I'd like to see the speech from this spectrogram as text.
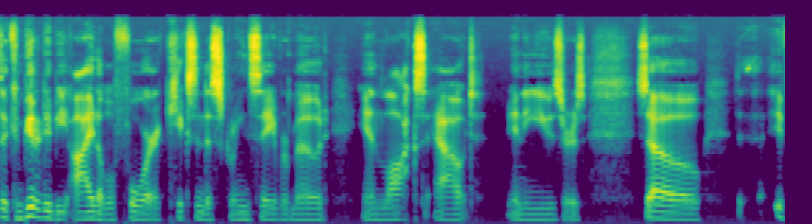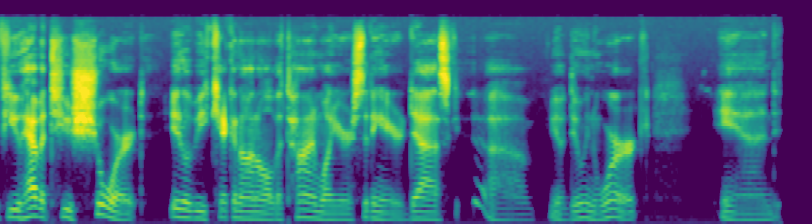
the computer to be idle before it kicks into screensaver mode and locks out any users. So if you have it too short, it'll be kicking on all the time while you're sitting at your desk, uh, you know, doing work, and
